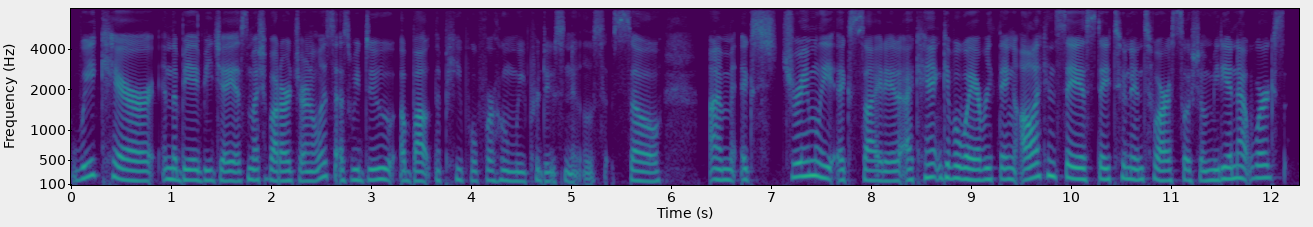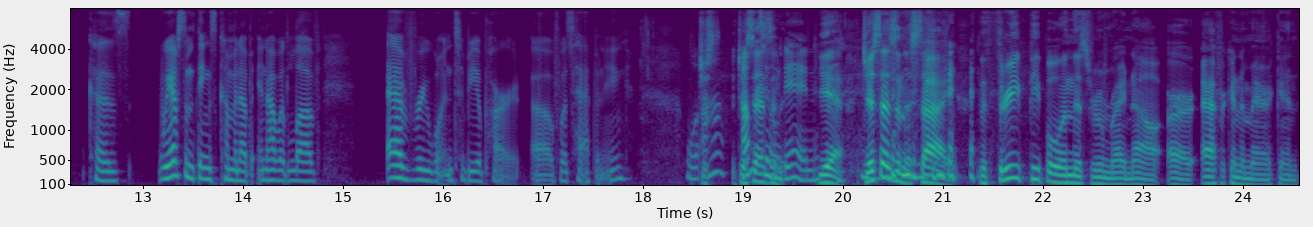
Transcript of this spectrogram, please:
we care in the BABJ as much about our journalists as we do about the people for whom we produce news. So I'm extremely excited. I can't give away everything. All I can say is stay tuned into our social media networks because we have some things coming up, and I would love everyone to be a part of what's happening. Well, just, just I'm as tuned an, in. Yeah, just as an aside, the three people in this room right now are African American.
